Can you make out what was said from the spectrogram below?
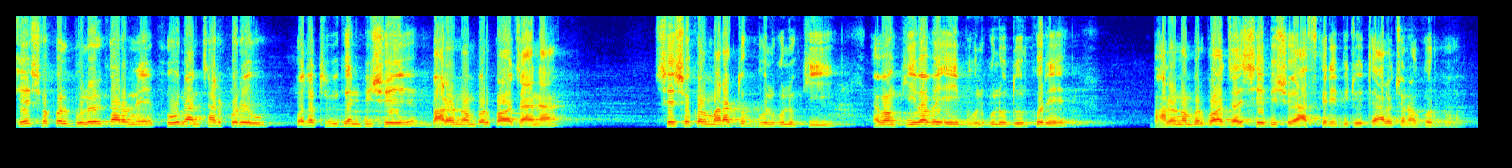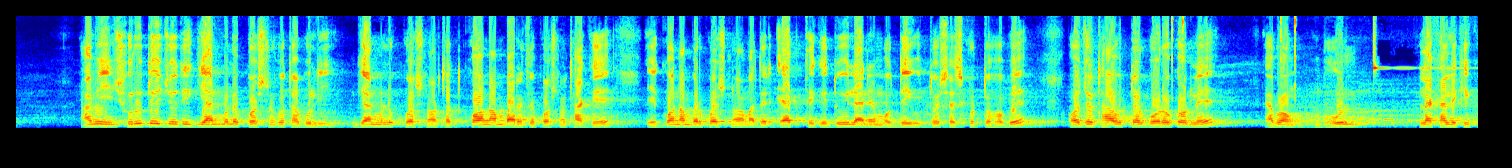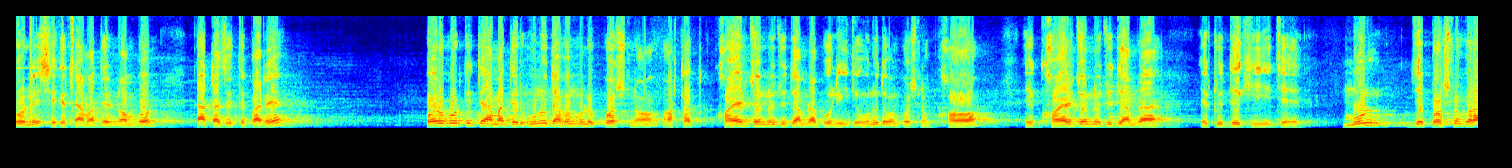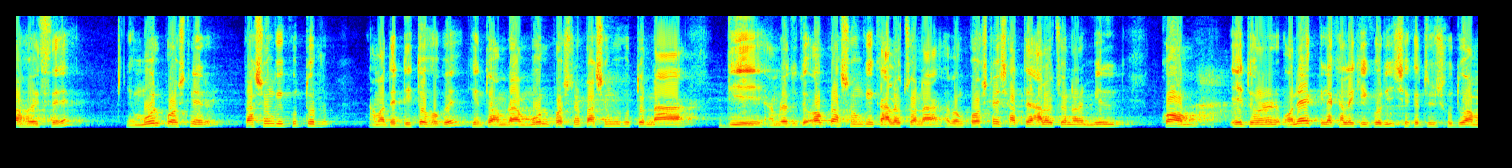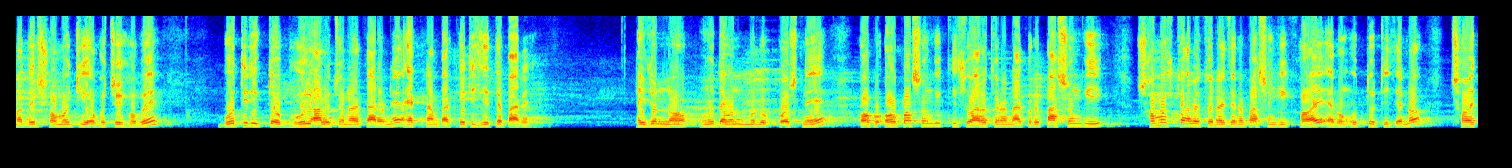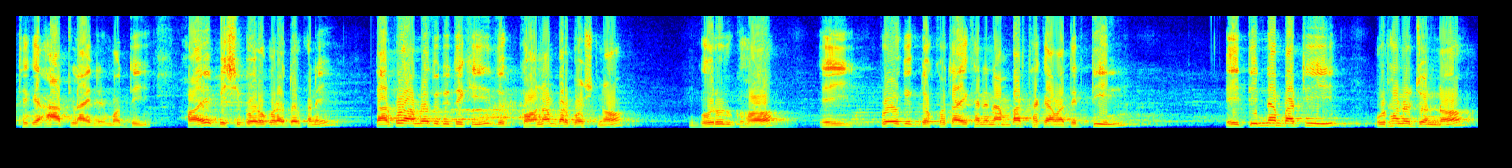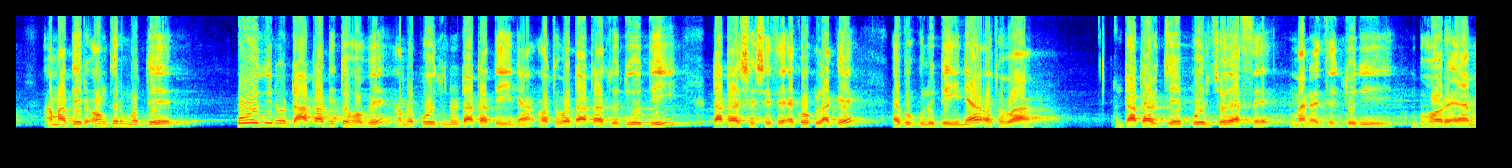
যে সকল ভুলের কারণে ফুল আনসার করেও পদার্থবিজ্ঞান বিষয়ে ভালো নম্বর পাওয়া যায় না, সে সকল মারাত্মক ভুলগুলো কি এবং কীভাবে এই ভুলগুলো দূর করে ভালো নম্বর পাওয়া যায় সে বিষয়ে আজকের এই ভিডিওতে আলোচনা করব। আমি শুরুতেই যদি জ্ঞানমূলক প্রশ্নের কথা বলি, জ্ঞানমূলক প্রশ্ন অর্থাৎ ক নাম্বারে যে প্রশ্ন থাকে, এই ক নাম্বার প্রশ্ন আমাদের এক থেকে দুই লাইনের মধ্যেই উত্তর শেষ করতে হবে, অযথা উত্তর বড় করলে এবং ভুল লেখালেখি করলে সেক্ষেত্রে আমাদের নম্বর কাটা যেতে পারে। পরবর্তীতে আমাদের অনুধাবনমূলক প্রশ্ন, অর্থাৎ ক্ষয়ের জন্য যদি আমরা বলি যে অনুধাবন প্রশ্ন খ, এই ক্ষয়ের জন্য যদি আমরা একটু দেখি যে মূল যে প্রশ্ন করা হয়েছে মূল প্রশ্নের প্রাসঙ্গিক উত্তর আমাদের দিতে হবে। কিন্তু আমরা মূল প্রশ্নের প্রাসঙ্গিক উত্তর না দিয়ে আমরা যদি অপ্রাসঙ্গিক আলোচনা এবং প্রশ্নের সাথে আলোচনার মিল কম, এই ধরনের অনেক লেখালেখি করি, সেক্ষেত্রে শুধু আমাদের সময়টি অপচয় হবে। অতিরিক্ত ভুল আলোচনার কারণে এক নাম্বার কেটে যেতে পারে। এই জন্য অনুধাবনমূলক প্রশ্নে অপ- অপ্রাসঙ্গিক কিছু আলোচনা না করে প্রাসঙ্গিক সমস্ত আলোচনায় যেন প্রাসঙ্গিক হয় এবং উত্তরটি যেন ছয় থেকে আট লাইনের মধ্যেই হয়, বেশি বড় করার দরকার নেই। তারপর আমরা যদি দেখি যে ঘ নাম্বার প্রশ্ন, গরুর ঘ, এই প্রয়োগিক দক্ষতা, এখানে নাম্বার থাকে আমাদের তিন। এই তিন নাম্বারটি ওঠানোর জন্য আমাদের অঙ্কের মধ্যে প্রয়োজনীয় ডাটা দিতে হবে। আমরা প্রয়োজনীয় ডাটা দেই না, অথবা ডাটা যদিও দেই ডাটার শেষে যে একক লাগে, এককগুলো দেই না, অথবা ডাটার যে পরিচয় আছে মানে যদি ভর এম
